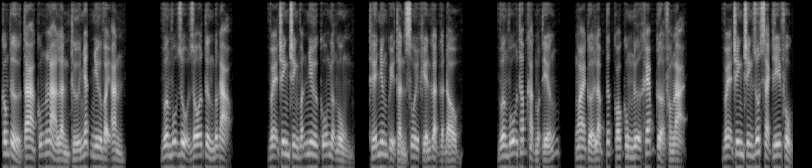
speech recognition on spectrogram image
Công tử ta cũng là lần thứ nhất như vậy ăn. Vương vũ dụ dỗ từng bước đạo. Vệ trinh trinh vẫn như cũ ngượng ngùng, thế nhưng quỷ thần xui khiến gật gật đầu. Vương vũ thấp khặt một tiếng, ngoài cửa lập tức có cung nữ khép cửa phòng lại. Vệ trinh trinh rút sạch y phục,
